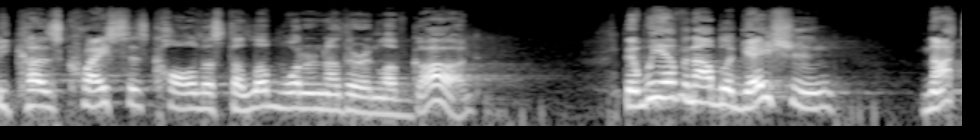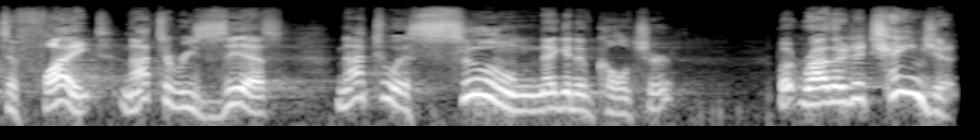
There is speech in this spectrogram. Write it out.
because Christ has called us to love one another and love God, then we have an obligation not to fight, not to resist, not to assume negative culture, but rather to change it.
